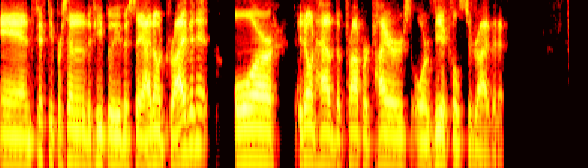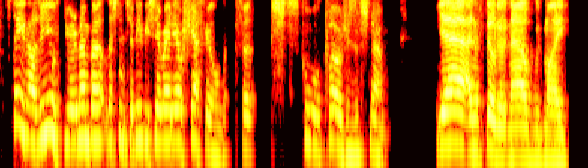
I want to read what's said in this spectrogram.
And 50% of the people either say, I don't drive in it, or they don't have the proper tires or vehicles to drive in it. Steve, as a youth, do you remember listening to BBC Radio Sheffield for school closures of snow? Yeah, and I still do it now with my,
